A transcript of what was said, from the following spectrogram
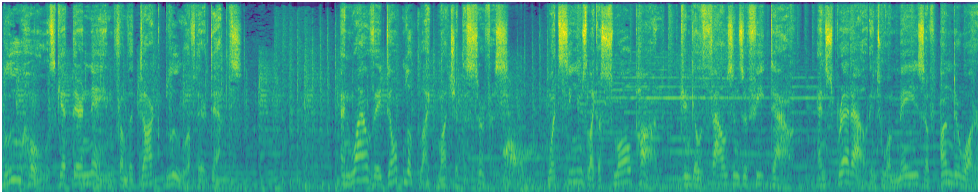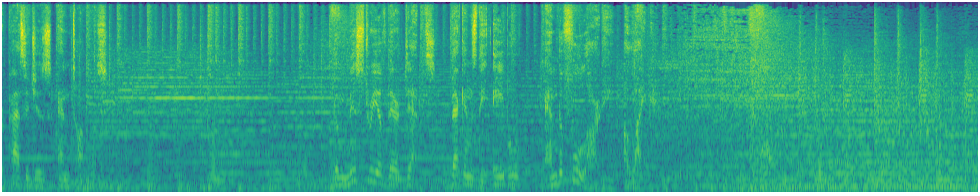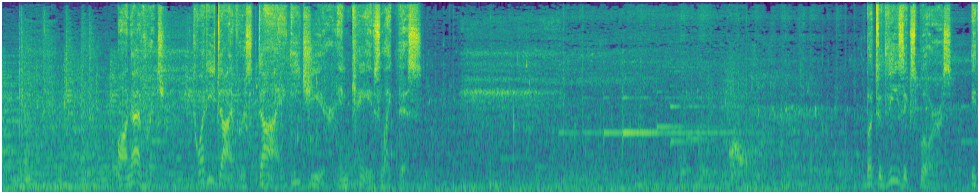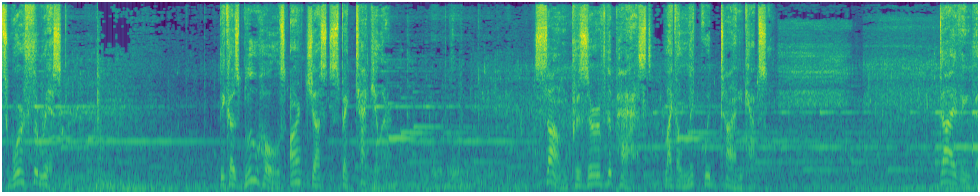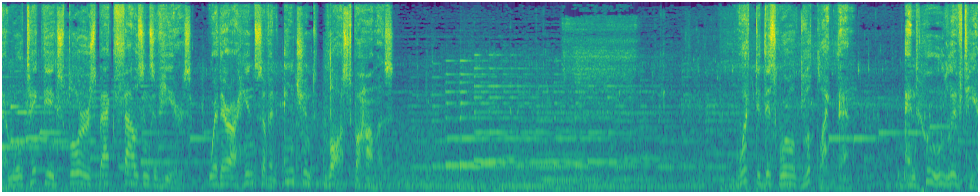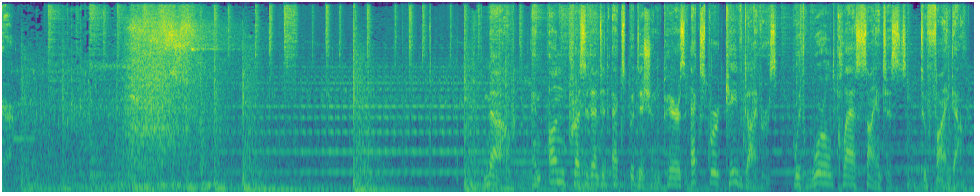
Blue holes get their name from the dark blue of their depths. And while they don't look like much at the surface, what seems like a small pond can go thousands of feet down and spread out into a maze of underwater passages and tunnels. The mystery of their depths beckons the able and the foolhardy alike. On average, 20 divers die each year in caves like this. But to these explorers, it's worth the risk. Because blue holes aren't just spectacular. Some preserve the past like a liquid time capsule. Diving them will take the explorers back thousands of years, where there are hints of an ancient, lost Bahamas. What did this world look like then? And who lived here? Now, an unprecedented expedition pairs expert cave divers with world-class scientists to find out.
